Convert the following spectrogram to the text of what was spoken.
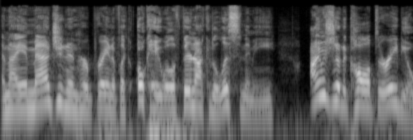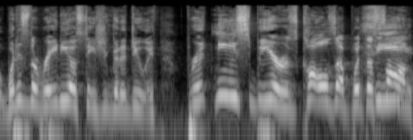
And I imagine in her brain of like, okay, well, if they're not going to listen to me, I'm just going to call up the radio. What is the radio station going to do if Britney Spears calls up with a See- song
